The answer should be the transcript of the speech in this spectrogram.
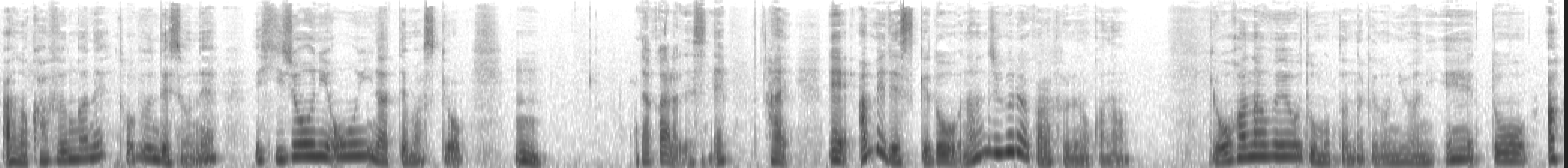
あの花粉がね飛ぶんですよね。で非常に多いになってます今日。うん。だからですね。はい。で雨ですけど何時ぐらいから降るのかな？今日お花植えようと思ったんだけど庭に。えーとあ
